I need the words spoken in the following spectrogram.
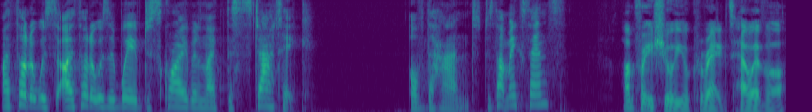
I thought it was I thought it was a way of describing like the static of the hand. Does that make sense? I'm pretty sure you're correct. However,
